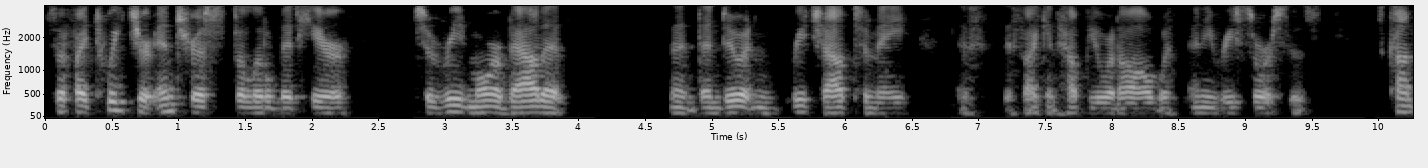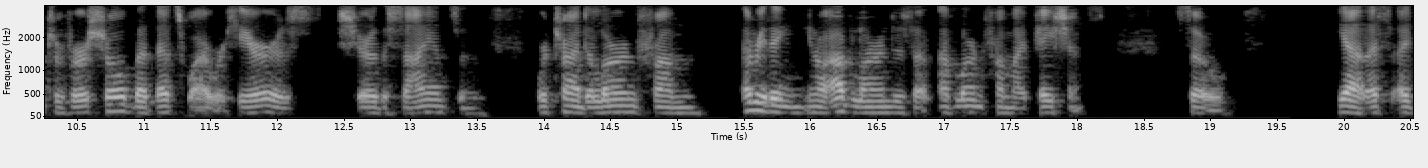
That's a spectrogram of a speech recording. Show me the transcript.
so if I tweaked your interest a little bit here to read more about it, then, then do it and reach out to me if, if I can help you at all with any resources. It's controversial, but that's why we're here is share the science and we're trying to learn from everything, you know, I've learned is I've learned from my patients. So yeah, that's, I,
